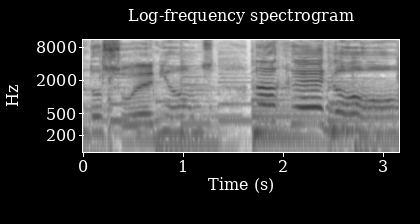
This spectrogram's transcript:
Velando sueños ajenos,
